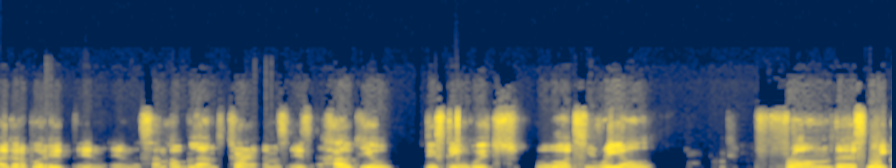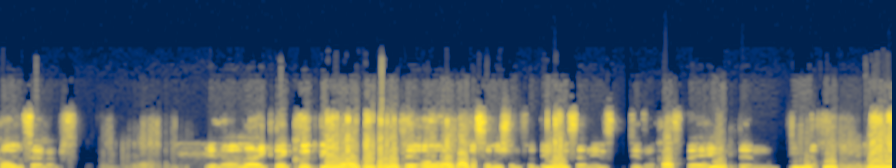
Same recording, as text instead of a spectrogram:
I'm gonna put it in in somehow blunt terms, is how do you distinguish what's real from the snake oil sellers? You know, like there could be now people that say, "Oh, I have a solution for this," and it's, it's half baked, and you know, who, who do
